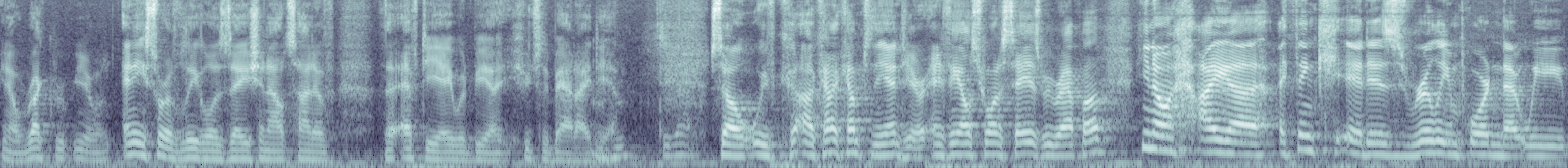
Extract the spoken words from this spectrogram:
you know rec- you know any sort of legalization outside of the FDA would be a hugely bad idea. Mm-hmm. So we've uh, kind of come to the end here. Anything else you want to say as we wrap up? You know, I uh, I think it is really important that we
